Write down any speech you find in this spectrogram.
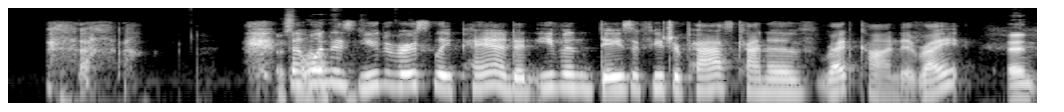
Isn't that one is universally panned, and even Days of Future Past kind of retconned it, right? And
